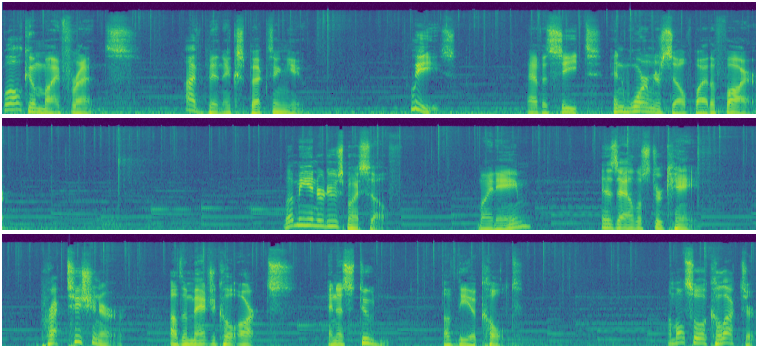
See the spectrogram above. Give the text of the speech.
Welcome, my friends. I've been expecting you. Please, have a seat and warm yourself by the fire. Let me introduce myself. My name is Aleister Kane, practitioner of the magical arts and a student of the occult. I'm also a collector,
